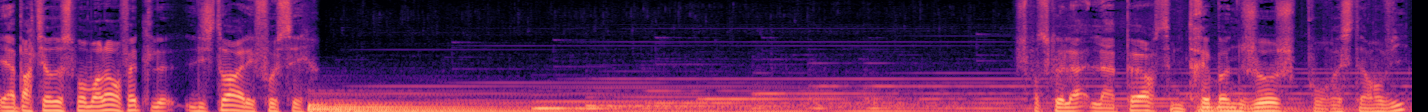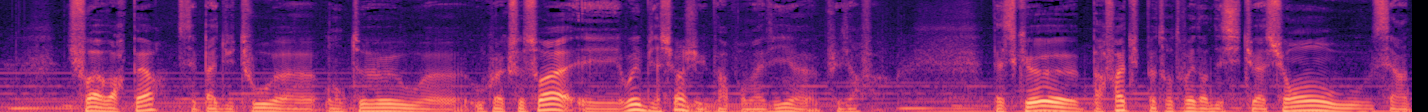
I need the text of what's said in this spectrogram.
Et à partir de ce moment-là, en fait, l'histoire, elle est faussée. Je pense que la, peur, c'est une très bonne jauge pour rester en vie. Il faut avoir peur, c'est pas du tout euh, honteux ou, euh, ou, quoi que ce soit. Et oui, bien sûr, j'ai eu peur pour ma vie euh, plusieurs fois. Parce que parfois tu peux te retrouver dans des situations où c'est un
